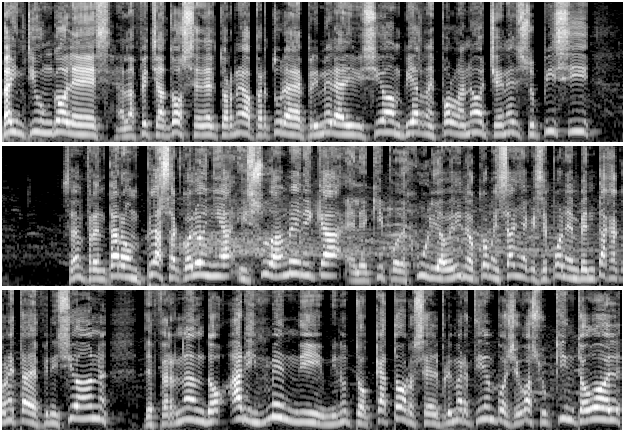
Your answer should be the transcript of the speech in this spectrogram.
21 goles en la fecha 12 del torneo Apertura de Primera División, viernes por la noche en el Supisi. Se enfrentaron Plaza Colonia y Sudamérica, el equipo de Julio Avelino Comesaña que se pone en ventaja con esta definición de Fernando Arismendi, minuto 14 del primer tiempo, llegó a su quinto gol,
